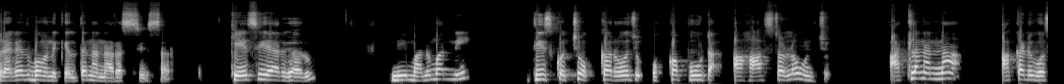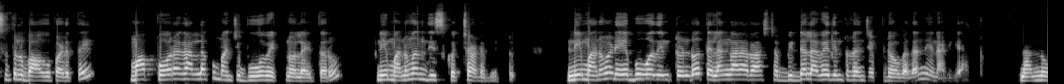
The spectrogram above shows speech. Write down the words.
ప్రగతి భవన్కి వెళ్తే నన్ను అరెస్ట్ చేశారు. కేసీఆర్ గారు నీ మనుమన్ని తీసుకొచ్చి ఒక్క రోజు ఒక్క పూట ఆ హాస్టల్లో ఉంచు. అట్లనన్నా అక్కడి వసతులు బాగుపడితే మా పోరగాళ్ళకు మంచి బువ్వ పెట్టిన వాళ్ళు అవుతారు నీ మనవని తీసుకొచ్చి ఆడబెట్టు. నీ మనవడు ఏ బువ్వ తింటుండో తెలంగాణ రాష్ట్ర బిడ్డలు అవే తింటుండని చెప్పినావు కదా నేను అడిగాను నన్ను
